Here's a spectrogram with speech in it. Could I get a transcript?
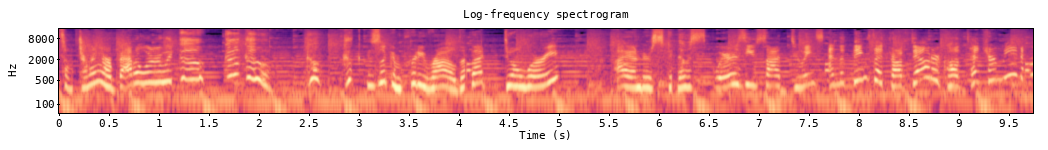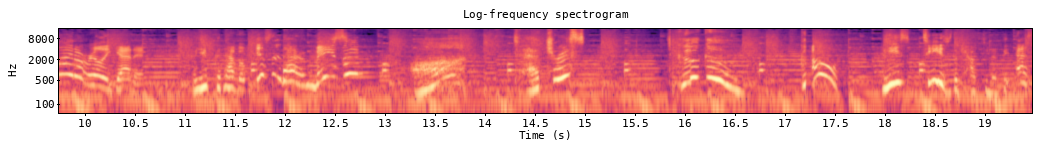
So during our battle early, goo goo goo goo goo. He's looking pretty riled up, but don't worry. I understand. Those squares you saw doing and the things that dropped out are called tetrimino. I don't really get it. You could have a. Isn't that amazing? Huh? Tetris? Goo goo. Oh, he's Tee is the captain of the Tetra.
